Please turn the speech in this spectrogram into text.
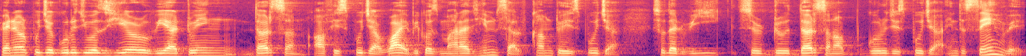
whenever Puja Guruji was here, we are doing darshan of his puja. Why? Because Maharaj himself come to his puja so that we should do darshan of Guruji's puja. In the same way,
